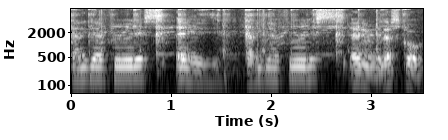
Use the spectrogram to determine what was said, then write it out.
Gotta get through this. Hey, gotta get through this. Anyway, let's go.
